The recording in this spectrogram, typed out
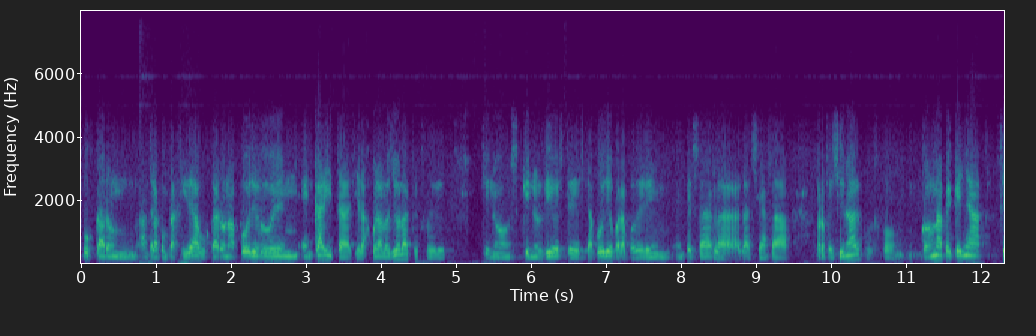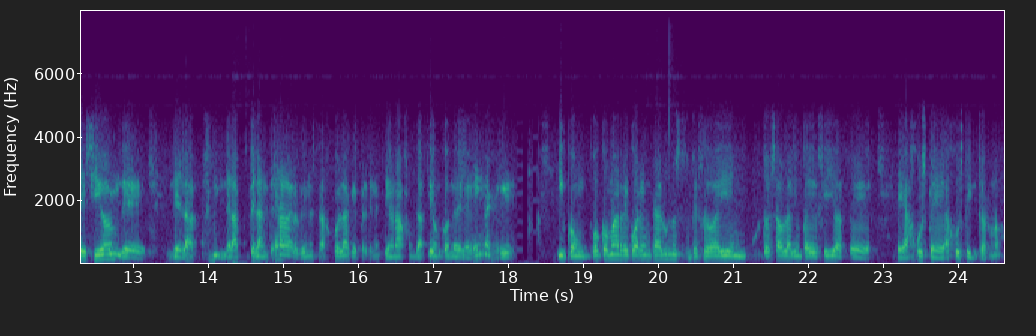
Buscaron, ante la complejidad, buscaron apoyo en, en Cáritas y en la Escuela Loyola, que fue que nos, que nos dio este, este apoyo para poder em, empezar la, la enseñanza profesional pues, con, con, una pequeña cesión de, de, la, de, la, de la entrada de lo que es nuestra escuela, que pertenecía a una fundación Conde de Lerena, y con poco más de 40 alumnos empezó ahí en dos aulas y un tallercillo a hacer eh, ajuste, ajuste interno.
